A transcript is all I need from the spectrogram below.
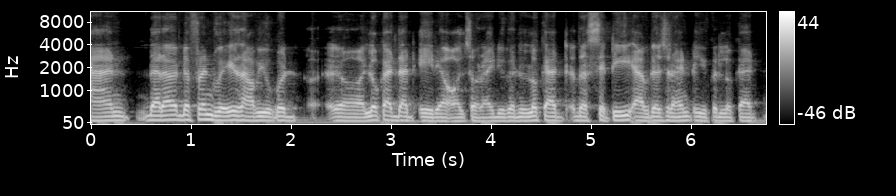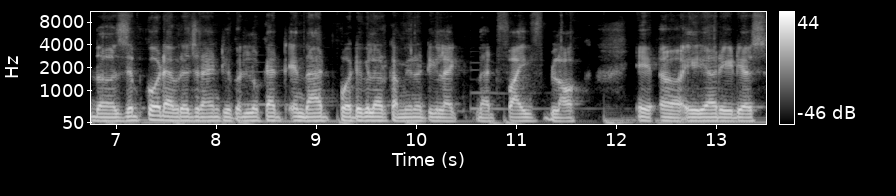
and there are different ways how you could uh, look at that area also right? You can look at the city average rent you could look at the zip code average rent you could look at in that particular community like that five block a- uh, area radius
